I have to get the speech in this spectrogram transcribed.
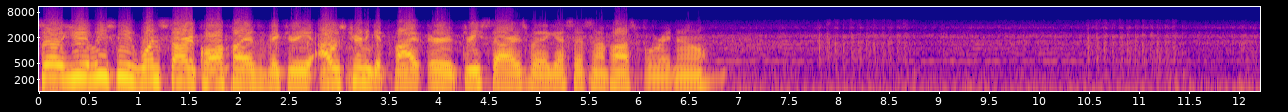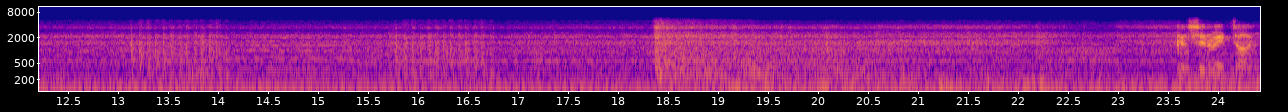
So you at least need one star to qualify as a victory. I was trying to get five or three stars, but I guess that's not possible right now. Consider it done.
